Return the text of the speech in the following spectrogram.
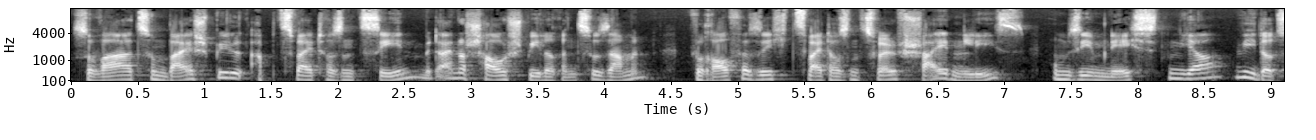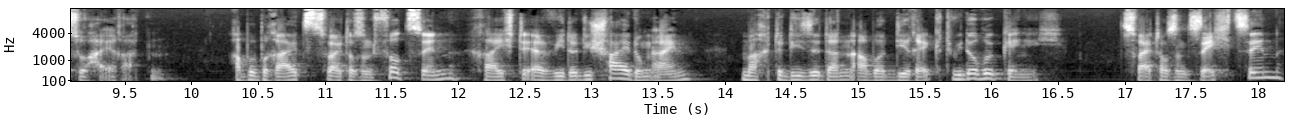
So war er zum Beispiel ab 2010 mit einer Schauspielerin zusammen, worauf er sich 2012 scheiden ließ, um sie im nächsten Jahr wieder zu heiraten. Aber bereits 2014 reichte er wieder die Scheidung ein, machte diese dann aber direkt wieder rückgängig. 2016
